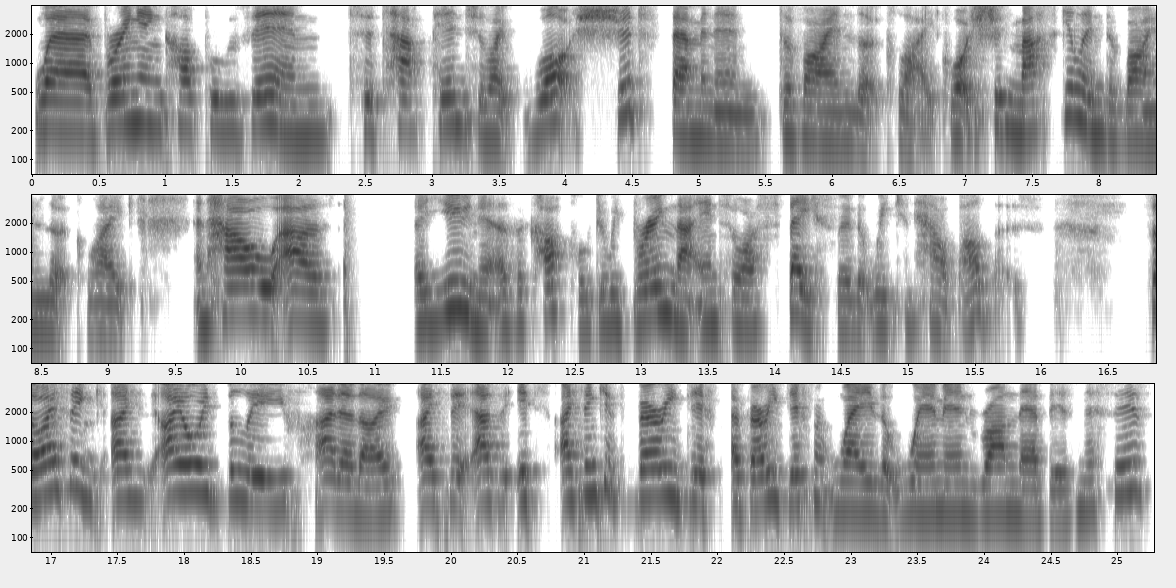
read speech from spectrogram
where bringing couples in to tap into like what should feminine divine look like? What should masculine divine look like? And how as a unit as a couple do we bring that into our space so that we can help others? So i think i i always believe i don't know i think as it's i think it's very diff a very different way that women run their businesses.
